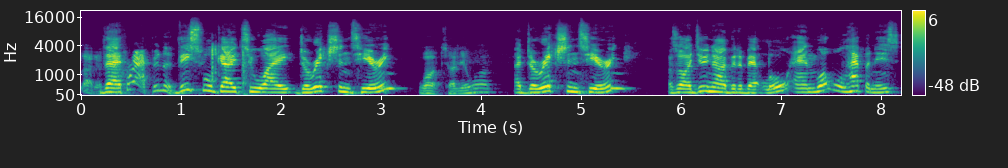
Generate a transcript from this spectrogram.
Bloody that crap, innit? this will go to a directions hearing. What? Tell you what. A directions hearing, as I do know a bit about law. And what will happen is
